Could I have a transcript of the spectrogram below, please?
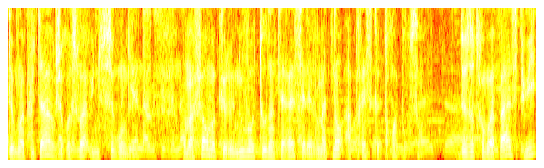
Deux mois plus tard, je reçois une seconde lettre. On m'informe que le nouveau taux d'intérêt s'élève maintenant à presque 3%. Deux autres mois passent, puis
